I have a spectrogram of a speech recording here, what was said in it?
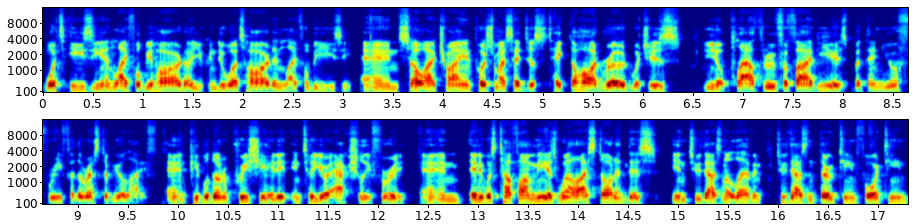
what's easy and life will be hard, or you can do what's hard and life will be easy. And so I try and push them. I said, just take the hard road, which is you know plow through for five years but then you're free for the rest of your life. And people don't appreciate it until you're actually free. And and it was tough on me as well. I started this in 2011 2013 14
